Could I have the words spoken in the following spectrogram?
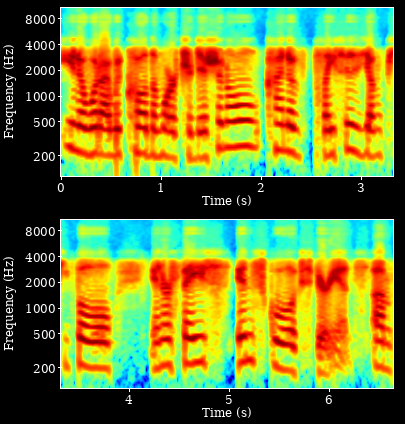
you know what I would call the more traditional kind of places young people interface in school experience, um,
